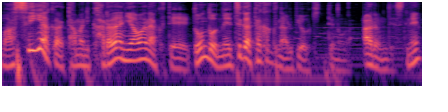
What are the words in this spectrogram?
麻酔薬がたまに体に合わなくてどんどん熱が高くなる病気っていうのがあるんですね。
